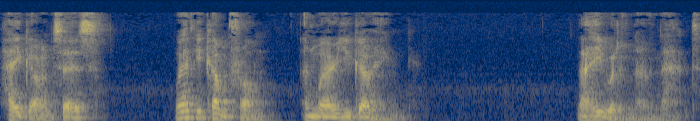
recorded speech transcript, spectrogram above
Hagar and says, Where have you come from and where are you going? Now he would have known that.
